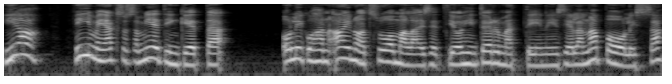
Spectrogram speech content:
Ja viime jaksossa mietinkin, että olikohan ainoat suomalaiset, joihin törmättiin, niin siellä Napolissa,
